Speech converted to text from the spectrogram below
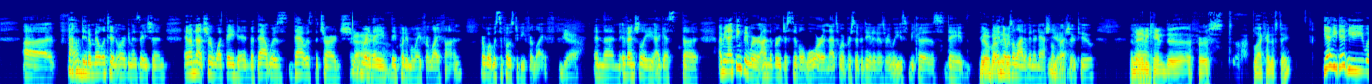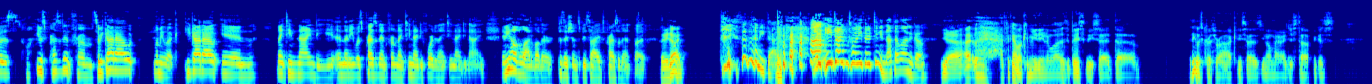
uh founded a militant organization and i'm not sure what they did but that was that was the charge Yeah, where they yeah. they put him away for life on or what was supposed to be for life yeah, and then eventually i guess the i mean i think they were on the verge of civil war and that's what precipitated his release because they They and there was a lot of international Yeah. pressure too and then he became the first black head of state. yeah he did he was he was president from so he got out let me look he got out in 1990 and then he was president from 1994 to 1999 and he held a lot of other positions besides president but Then he died. then he died Uh, he died in 2013 not that long ago Yeah, I I forgot what comedian it was. It basically said, uh, I think it was Chris Rock. He says, you know, marriage is tough because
